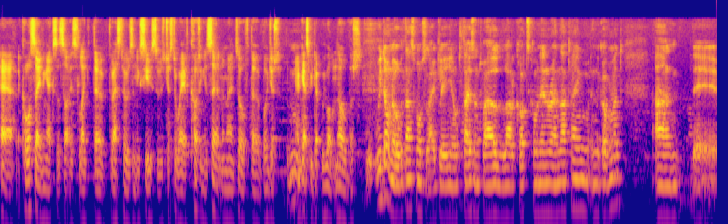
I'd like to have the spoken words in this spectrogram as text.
a, a cost saving exercise, like the, the rest of it was an excuse. It was just a way of cutting a certain amount off the budget. Mm. I guess we don't, we won't know, but we don't know. But that's most likely. You know, 2012, a lot of cuts coming in around that time in the government, and they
